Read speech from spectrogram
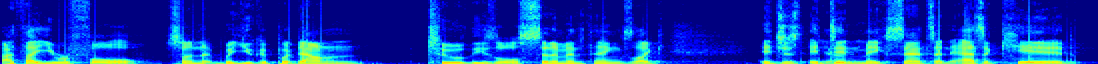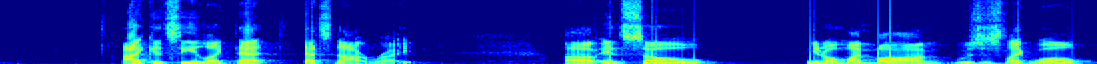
I thought you were full, so but you could put down two of these little cinnamon things. Like it just it yeah. didn't make sense. And as a kid, I could see like that that's not right. Uh, and so, you know, my mom was just like, well,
